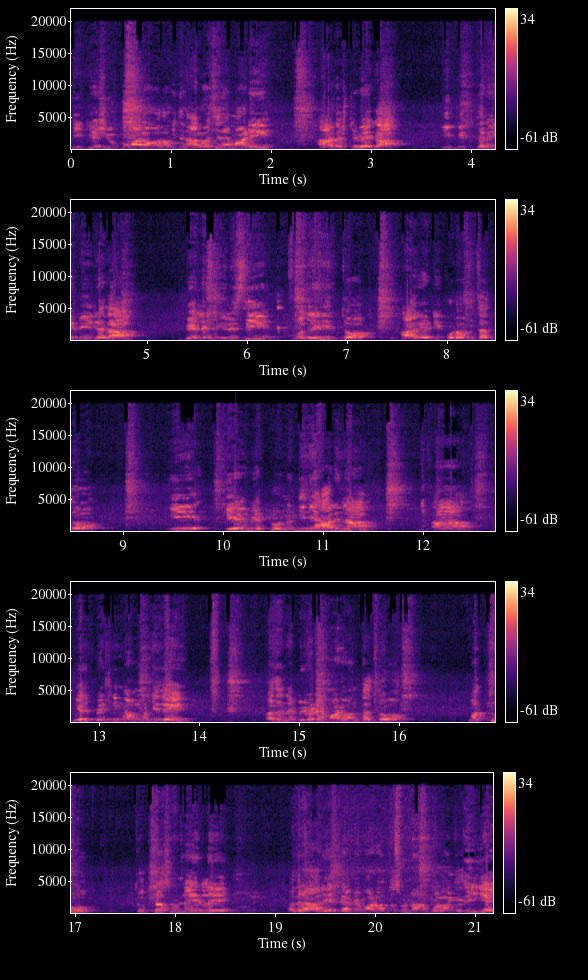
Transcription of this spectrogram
ಡಿ ಕೆ ಶಿವಕುಮಾರ್ ಅವರು ಇದನ್ನ ಆಲೋಚನೆ ಮಾಡಿ ಆದಷ್ಟು ಬೇಗ ಈ ಬಿತ್ತನೆ ಬೀಜದ ಬೆಲೆಯನ್ನು ಇಳಿಸಿ ಮೊದಲು ಏನಿತ್ತು ಆ ರೇಟಿಗೆ ಕೊಡುವಂಥದ್ದು ಈ ಕೆ ಎಂ ಎಫ್ ನಂದಿನಿ ಹಾಲಿನ ಏನು ಪೆಂಡಿಂಗ್ ಅಮೌಂಟ್ ಇದೆ, ಅದನ್ನು ಬಿಡುಗಡೆ ಮಾಡುವಂಥದ್ದು. ಮತ್ತು ತುತ್ತ ಸುಣ್ಣ ಇರಲಿ, ಅದರ ರೇಟ್ ಕಡಿಮೆ ಮಾಡುವಂಥ ಸುಣ್ಣವನ್ನು ಕೊಡುವಂಥದ್ದು ಹೀಗೆ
